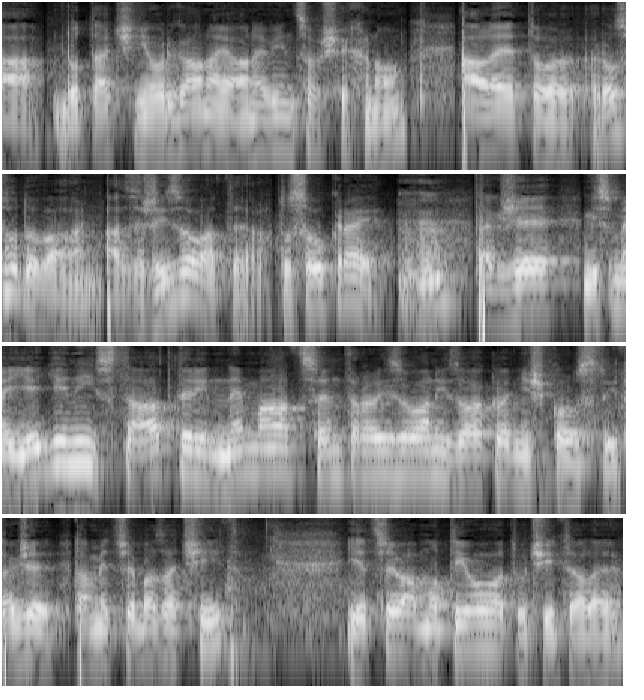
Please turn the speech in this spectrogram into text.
a dotační orgán a já nevím co všechno, ale to rozhodování a zřizovatel, to jsou kraje. Uh-huh. Takže my jsme jediný stát, který nemá centralizovaný základní školství. Takže tam je třeba začít. Je třeba motivovat učitele,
